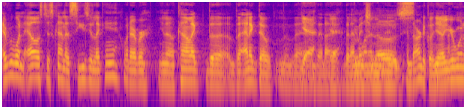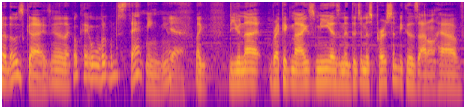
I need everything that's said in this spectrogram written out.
everyone else just kind of sees you like, eh, whatever. You know, kind of like the the anecdote that, Yeah, that I yeah. that I You're mentioned in- in the article. You know, you're one of those guys. You know, like okay, well, what, what does that mean? You know? Yeah. Like, do you not recognize me as an indigenous person because I don't have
